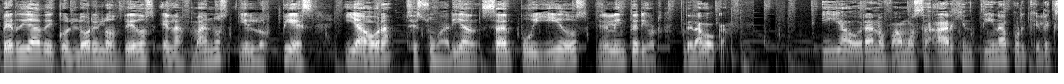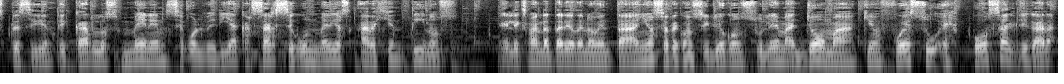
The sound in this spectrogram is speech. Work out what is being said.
pérdida de color en los dedos, en las manos y en los pies, y ahora se sumarían sarpullidos en el interior de la boca. Y ahora nos vamos a Argentina porque el expresidente Carlos Menem se volvería a casar según medios argentinos. El exmandatario de 90 años se reconcilió con Zulema Yoma, quien fue su esposa al llegar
